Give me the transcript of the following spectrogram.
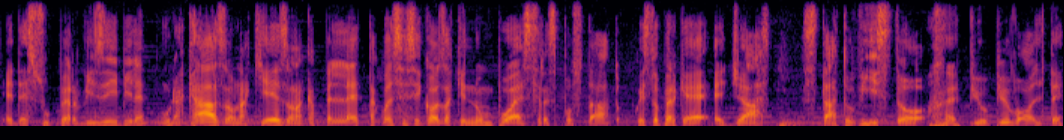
ed è super visibile, una casa, una chiesa, una cappelletta, qualsiasi cosa che non può essere spostato. Questo perché è già stato visto più, più volte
